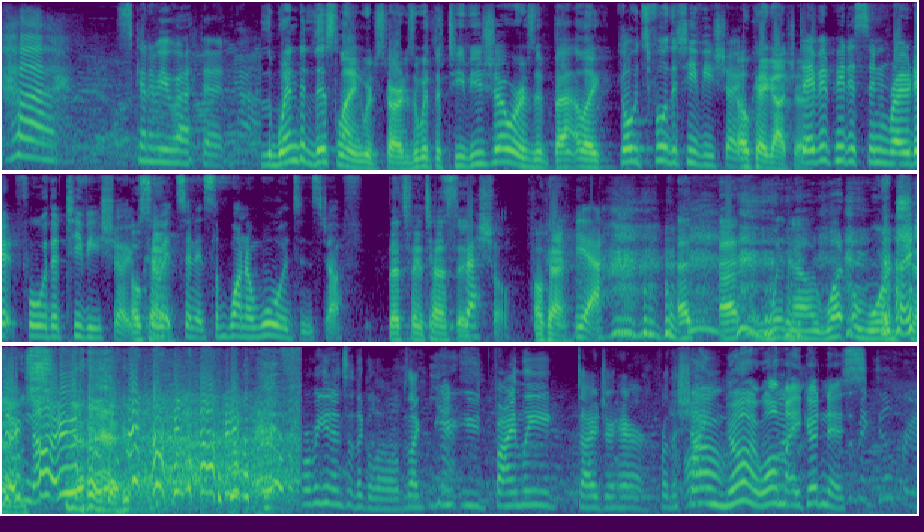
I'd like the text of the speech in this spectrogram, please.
it's gonna be worth it. When did this language start? Is it with the TV show, or is it ba- like? Oh, it's for the TV show. Okay, gotcha. David Peterson wrote it for the TV show, so it's and it's won awards and stuff. That's fantastic. Special. Okay. Yeah. At, at wait, now, what award shows? I don't know. Before we get into the globes, like you, you finally dyed your hair for the show. I know. Oh my goodness. It's a big deal for you.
